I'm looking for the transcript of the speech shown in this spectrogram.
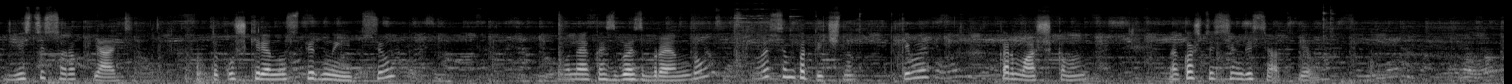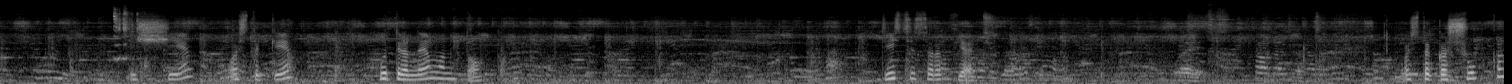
245. Таку шкіряну спідницю. Вона якась без бренду, але симпатична. Такими кармашками. Вона коштує 70 євро. І ще ось таке хутряне манто. 245. Ось така шубка.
